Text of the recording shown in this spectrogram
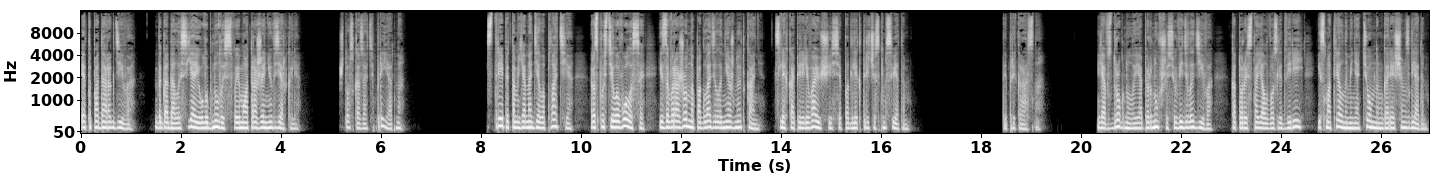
«Это подарок Дива», — догадалась я и улыбнулась своему отражению в зеркале. Что сказать, приятно. С трепетом я надела платье, распустила волосы и завороженно погладила нежную ткань, слегка переливающуюся под электрическим светом. «Ты прекрасна». Я вздрогнула и, обернувшись, увидела Дива — который стоял возле дверей и смотрел на меня темным горящим взглядом.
